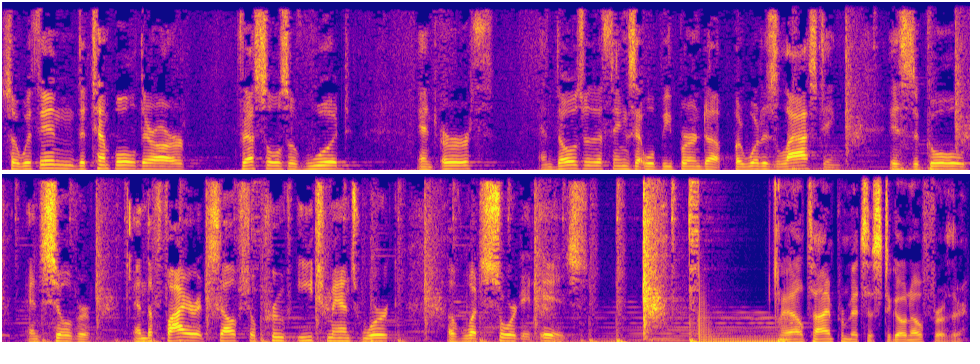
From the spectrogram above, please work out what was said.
So within the temple, there are vessels of wood and earth, and those are the things that will be burned up. But what is lasting is the gold and silver. And the fire itself shall prove each man's work of what sort it is. Well, time permits us to go no further.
